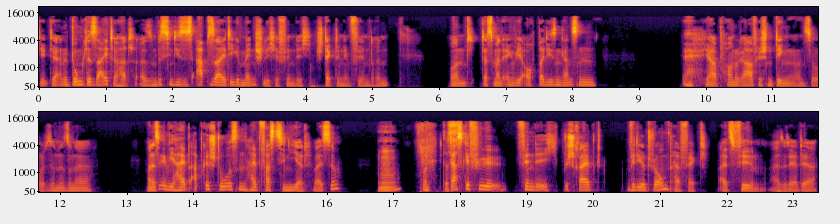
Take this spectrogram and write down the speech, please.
die, der eine dunkle Seite hat. Also ein bisschen dieses abseitige Menschliche, finde ich, steckt in dem Film drin. Und dass man irgendwie auch bei diesen ganzen, äh, ja, pornografischen Dingen und so, so eine, so eine, man ist irgendwie halb abgestoßen, halb fasziniert, weißt du? Mhm. Und das, das Gefühl, finde ich, beschreibt Videodrome perfekt als Film. Also der, der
